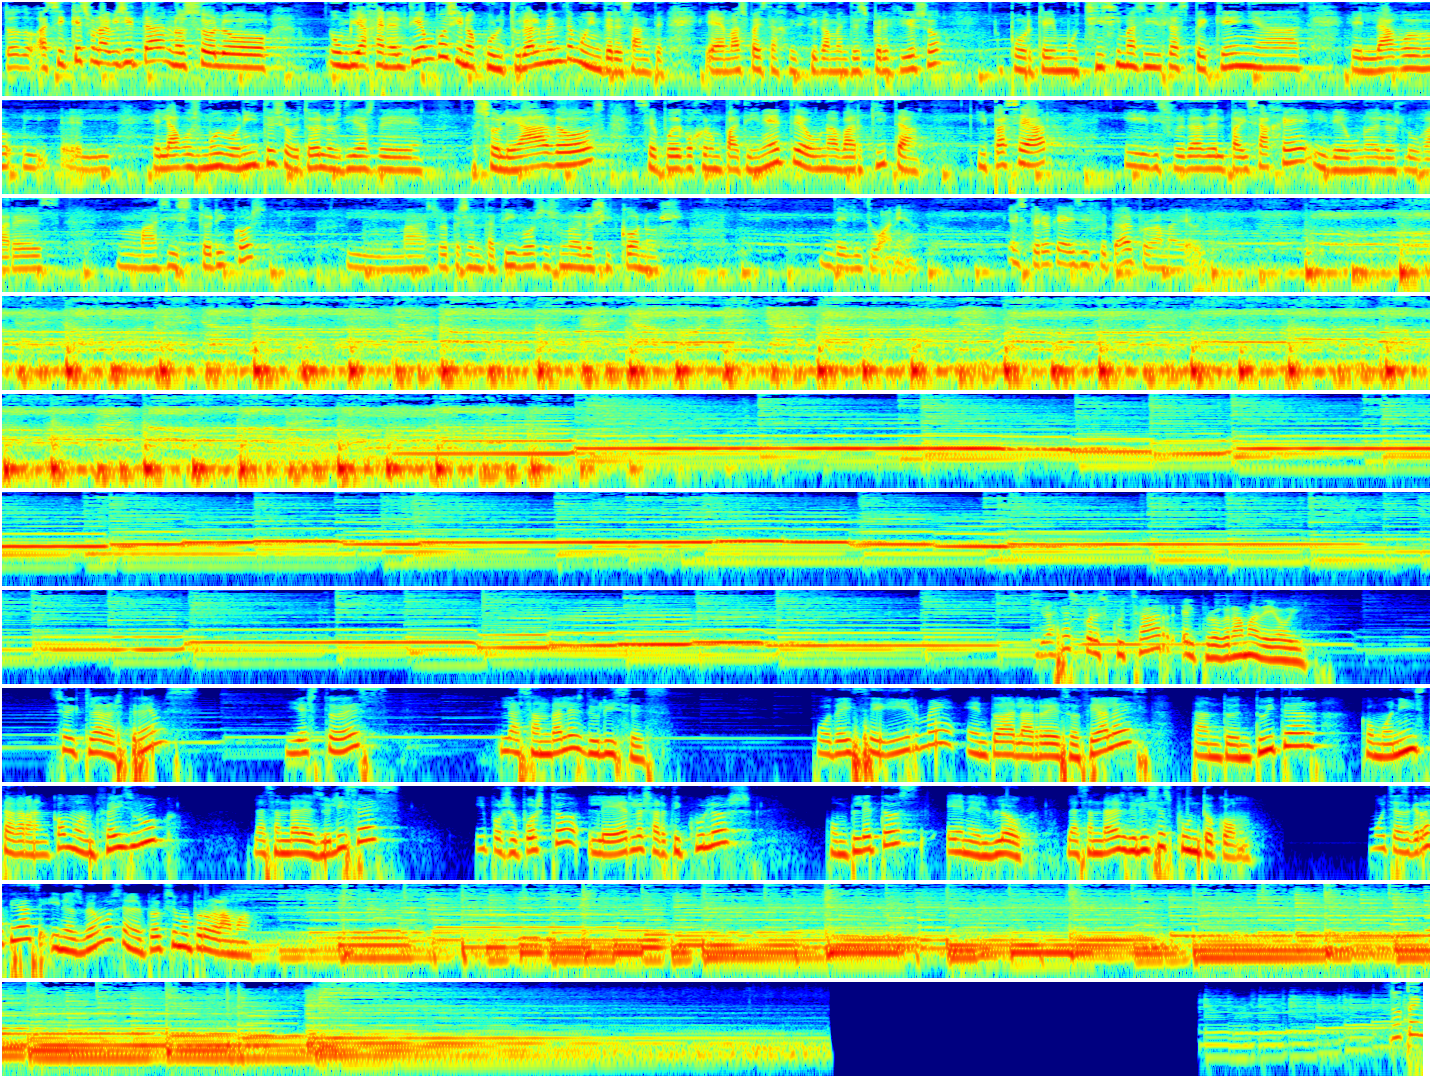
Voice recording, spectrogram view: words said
todo. Así que es una visita no solo un viaje en el tiempo, sino culturalmente muy interesante. Y además paisajísticamente es precioso porque hay muchísimas islas pequeñas, el lago, el, lago es muy bonito y sobre todo en los días de soleados se puede coger un patinete o una barquita y pasear y disfrutar del paisaje y de uno de los lugares más históricos y más representativos, es uno de los iconos de Lituania. Espero que hayáis disfrutado el programa de hoy. Por escuchar el programa de hoy. Soy Clara Strems y esto es Las Sandales de Ulises. Podéis seguirme en todas las redes sociales, tanto en Twitter como en Instagram como en Facebook, Las Sandales de Ulises, y por supuesto leer los artículos completos en el blog lasandalesdeulises.com. Muchas gracias y nos vemos en el próximo programa.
